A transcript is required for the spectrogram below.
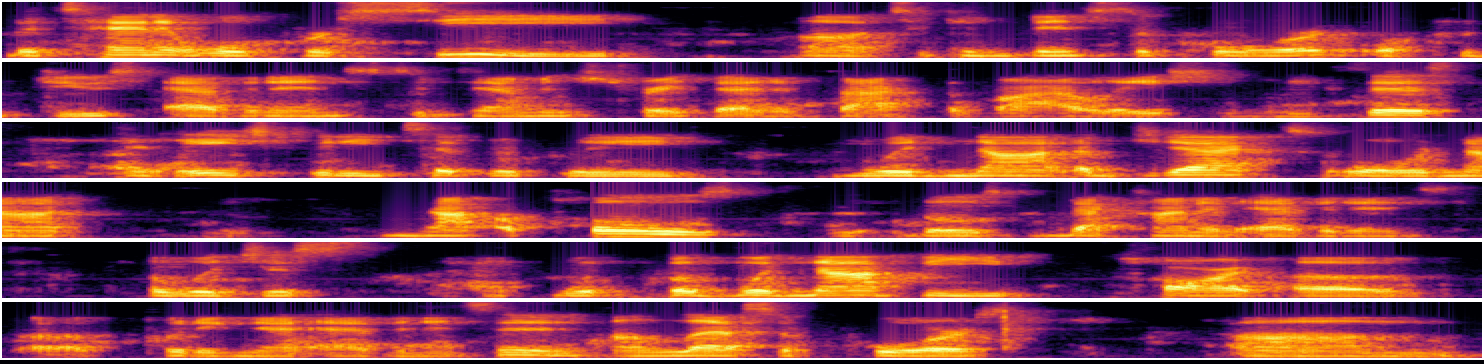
the tenant will proceed uh, to convince the court or produce evidence to demonstrate that, in fact, the violation exists. And HPD typically would not object or would not not oppose those that kind of evidence, but would just would, but would not be part of uh, putting that evidence in unless, of course, um,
